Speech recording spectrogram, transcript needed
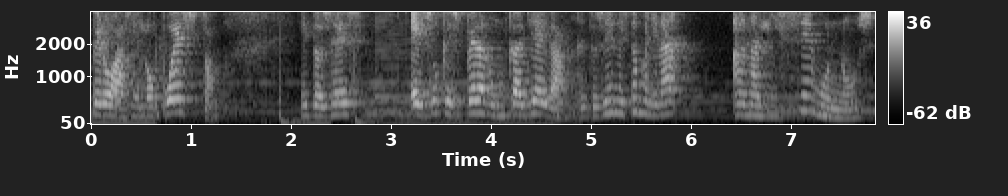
pero hace lo opuesto. Entonces, eso que espera nunca llega. Entonces, en esta mañana analicémonos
